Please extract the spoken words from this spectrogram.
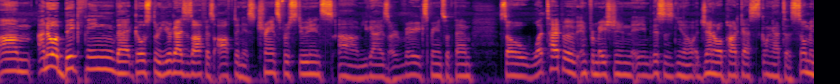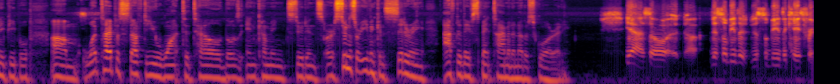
Um, I know a big thing that goes through your guys' office often is transfer students. Um, you guys are very experienced with them. So, what type of information? This is, you know, a general podcast going out to so many people. Um, what type of stuff do you want to tell those incoming students or students are even considering after they've spent time at another school already? Yeah, so uh, this will be the this will be the case for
